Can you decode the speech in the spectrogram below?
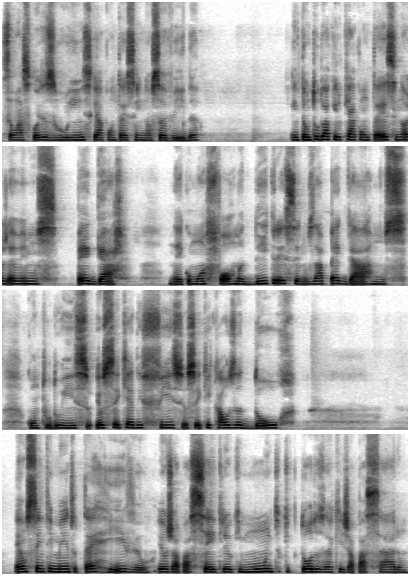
são as coisas ruins que acontecem em nossa vida. Então tudo aquilo que acontece nós devemos pegar, né, como uma forma de crescer, nos apegarmos com tudo isso. Eu sei que é difícil, eu sei que causa dor, é um sentimento terrível. Eu já passei, creio que muito que todos aqui já passaram,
